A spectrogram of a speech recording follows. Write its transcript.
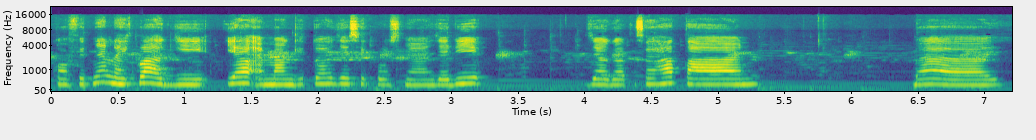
covidnya naik lagi. Ya emang gitu aja siklusnya. Jadi jaga kesehatan. Bye.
